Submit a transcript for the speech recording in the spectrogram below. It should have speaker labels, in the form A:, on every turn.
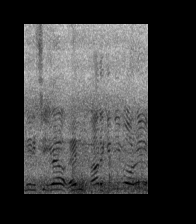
A: Nearly took you out then.
B: I'd have given you more here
